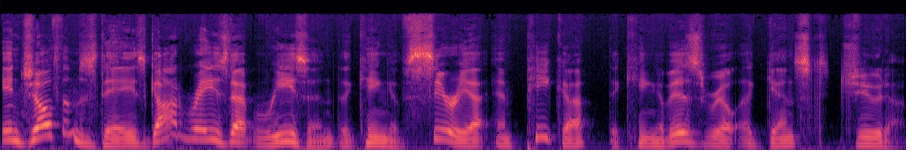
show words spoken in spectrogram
In Jotham's days, God raised up Rezin, the king of Syria, and Pekah, the king of Israel, against Judah.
